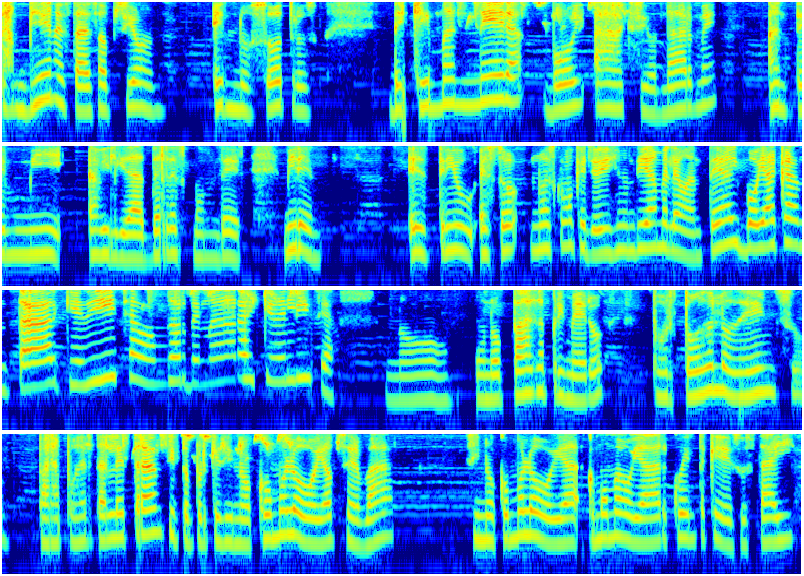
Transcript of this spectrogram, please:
También está esa opción en nosotros de qué manera voy a accionarme ante mi habilidad de responder. Miren, es tribu, esto no es como que yo dije un día me levanté y voy a cantar, qué dicha, vamos a ordenar, ay, qué delicia. No, uno pasa primero por todo lo denso para poder darle tránsito, porque si no, ¿cómo lo voy a observar? Si no, ¿cómo, lo voy a, ¿cómo me voy a dar cuenta que eso está ahí?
